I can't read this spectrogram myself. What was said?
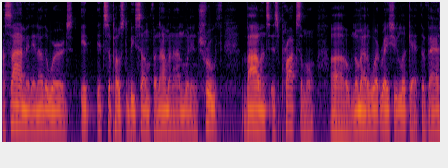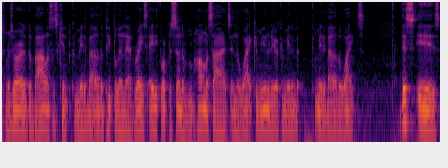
assignment. In other words, it, it's supposed to be some phenomenon when in truth, violence is proximal. Uh, no matter what race you look at, the vast majority of the violence is committed by other people in that race. 84% of homicides in the white community are committed, committed by other whites. This is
